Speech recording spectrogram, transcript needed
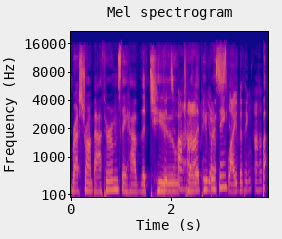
restaurant bathrooms, they have the two The t- uh-huh, toilet paper thing. Slide the thing. Uh-huh. But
